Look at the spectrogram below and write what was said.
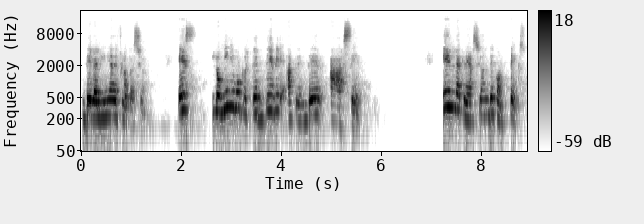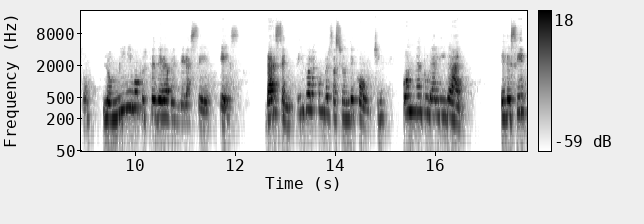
de la línea de flotación. Es lo mínimo que usted debe aprender a hacer. En la creación de contexto, lo mínimo que usted debe aprender a hacer es dar sentido a la conversación de coaching con naturalidad. Es decir,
